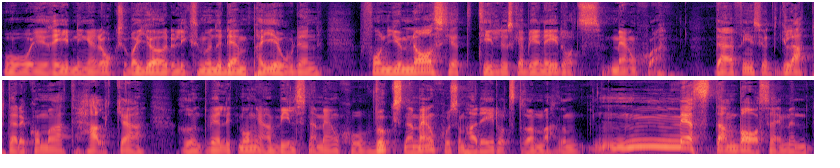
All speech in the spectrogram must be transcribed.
Och i ridning är det också. Vad gör du liksom under den perioden från gymnasiet till du ska bli en idrottsmänniska? där finns ju ett glapp där det kommer att halka runt väldigt många vilsna människor, vuxna människor som hade idrottsdrömmar, som nästan bar sig, men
